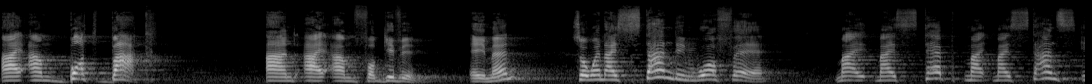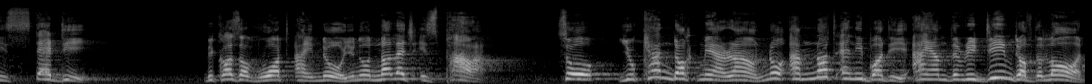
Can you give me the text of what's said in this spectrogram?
I am bought back and I am forgiven. Amen. So when I stand in warfare, my, my step, my, my stance is steady because of what I know. You know, knowledge is power. So you can't knock me around. No, I'm not anybody. I am the redeemed of the Lord.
